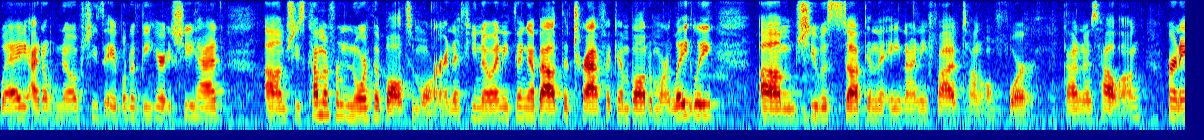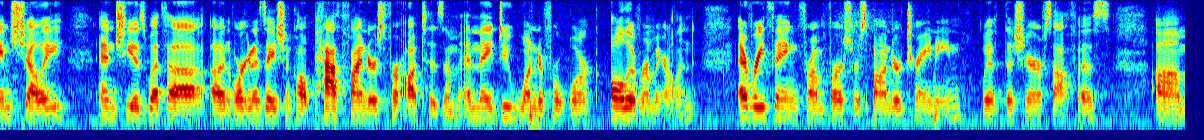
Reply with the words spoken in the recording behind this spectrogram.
way. I don't know if she's able to be here. She had, um, she's coming from north of Baltimore, and if you know anything about the traffic in Baltimore lately, um, she was stuck in the 895 tunnel for God knows how long. Her name's Shelley, and she is with a, an organization called Pathfinders for Autism, and they do wonderful work all over Maryland. Everything from first responder training with the sheriff's office um,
